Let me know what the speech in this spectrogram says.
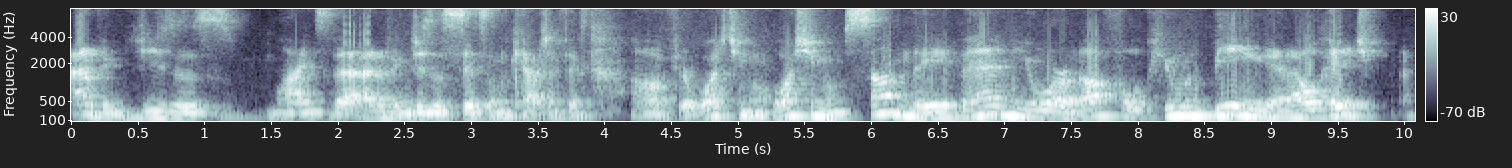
I don't think jesus minds that I don't think Jesus sits on the couch and thinks, "Oh, if you're watching watching on Sunday, then you're an awful human being, and I'll hate you."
